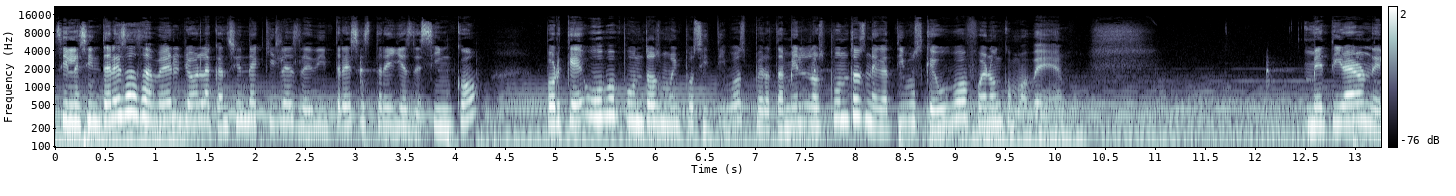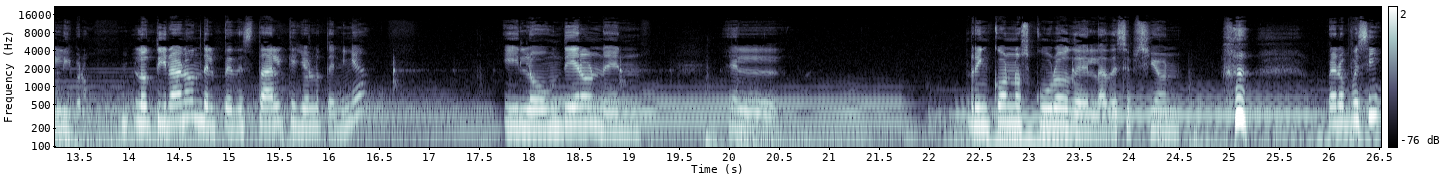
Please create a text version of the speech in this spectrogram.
si les interesa saber, yo la canción de Aquiles le di tres estrellas de 5 porque hubo puntos muy positivos, pero también los puntos negativos que hubo fueron como de... Me tiraron el libro. Lo tiraron del pedestal que yo lo tenía y lo hundieron en el rincón oscuro de la decepción. Pero pues sí,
